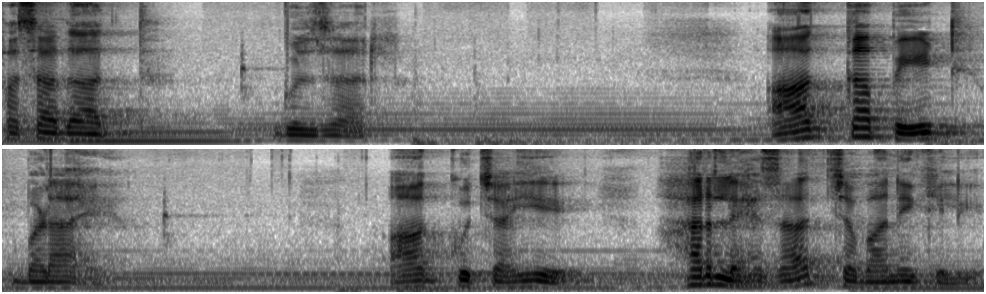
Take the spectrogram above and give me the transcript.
फसादात, गुलजार। आग का पेट बड़ा है। आग को चाहिए हर लहजा चबाने के लिए।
